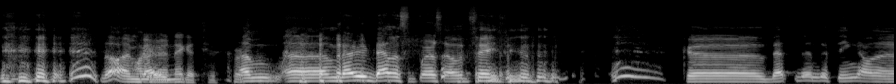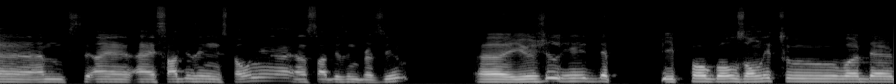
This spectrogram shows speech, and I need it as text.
No, I'm are very negative person I'm uh, I'm very balanced person, I would say. Cause that's the, the thing. Uh, I'm I, I saw this in Estonia. I saw this in Brazil. Uh, usually the people goes only to what their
